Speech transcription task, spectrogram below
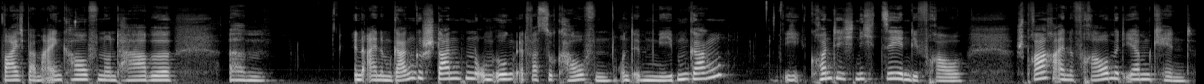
war ich beim Einkaufen und habe ähm, in einem Gang gestanden, um irgendetwas zu kaufen. Und im Nebengang die konnte ich nicht sehen, die Frau, sprach eine Frau mit ihrem Kind.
